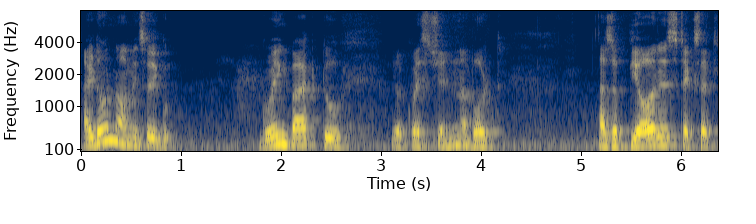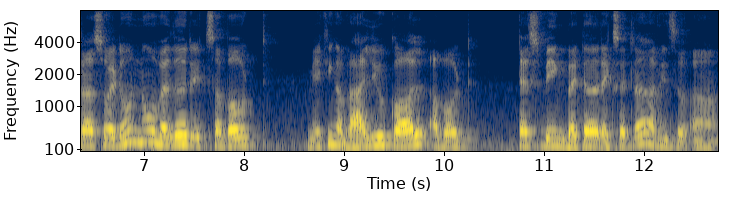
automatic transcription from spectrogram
I don't know. I mean, so you go, going back to your question about as a purist, etc. So I don't know whether it's about making a value call about tests being better, etc. I mean, so uh,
